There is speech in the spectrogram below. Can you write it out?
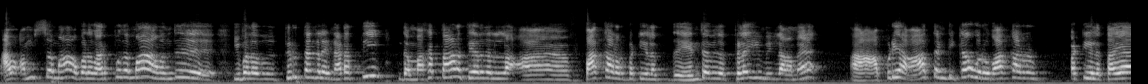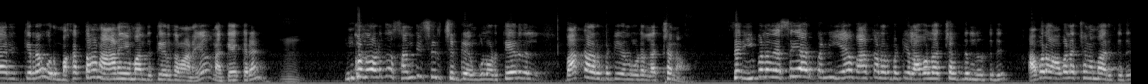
அம்சமா அவ்வளவு அற்புதமா வந்து இவ்வளவு திருத்தங்களை நடத்தி இந்த மகத்தான தேர்தல் வாக்காளர் பட்டியல எந்தவித பிழையும் இல்லாம அப்படியே ஆத்தன்டிக்கா ஒரு வாக்காளர் பட்டியலை தயாரிக்கிற ஒரு மகத்தான ஆணையமா இந்த தேர்தல் ஆணையம் நான் கேட்கிறேன். உங்களோட தான் சந்தி சிரிச்சிருக்கேன் உங்களோட தேர்தல் வாக்காளர் பட்டியலோட லட்சணம். சரி இவ்வளவு எஸ்ஐஆர் பண்ணி ஏன் வாக்காளர் பட்டியல் அவ்வளவு லட்சணத்தில் இருக்குது அவ்வளவு அவலட்சணமா இருக்குது?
